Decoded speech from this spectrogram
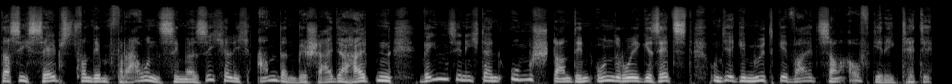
dass sich selbst von dem Frauenzimmer sicherlich andern Bescheid erhalten, wenn sie nicht ein Umstand in Unruhe gesetzt und ihr Gemüt gewaltsam aufgeregt hätte.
